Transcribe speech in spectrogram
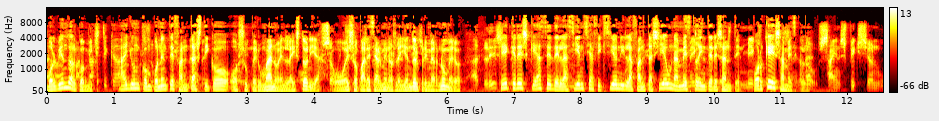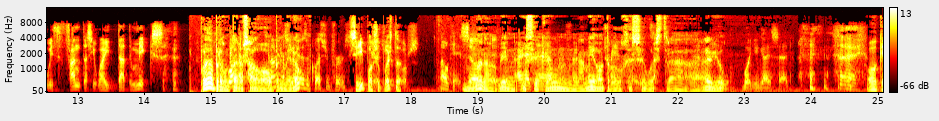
Volviendo al cómic, hay un componente fantástico o superhumano en la historia, o eso parece al menos leyendo el primer número. ¿Qué crees que hace de la ciencia ficción y la fantasía una mezcla interesante? ¿Por qué esa mezcla? ¿Puedo preguntaros algo primero? Sí, por supuesto. Bueno, bien, hice que un amigo tradujese vuestra review. ok,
